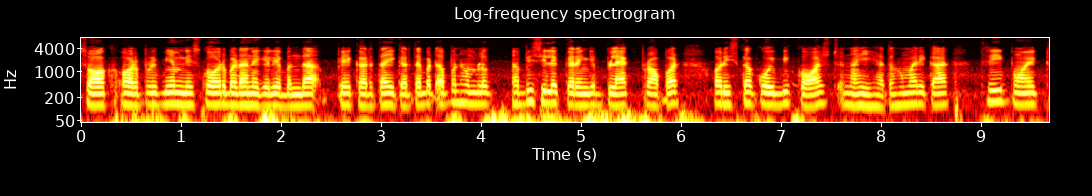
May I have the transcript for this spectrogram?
शौक और प्रीमियम को और बढ़ाने के लिए बंदा पे करता ही करता है बट अपन हम लोग अभी सिलेक्ट करेंगे ब्लैक प्रॉपर और इसका कोई भी कॉस्ट नहीं है। तो हमारी car three point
